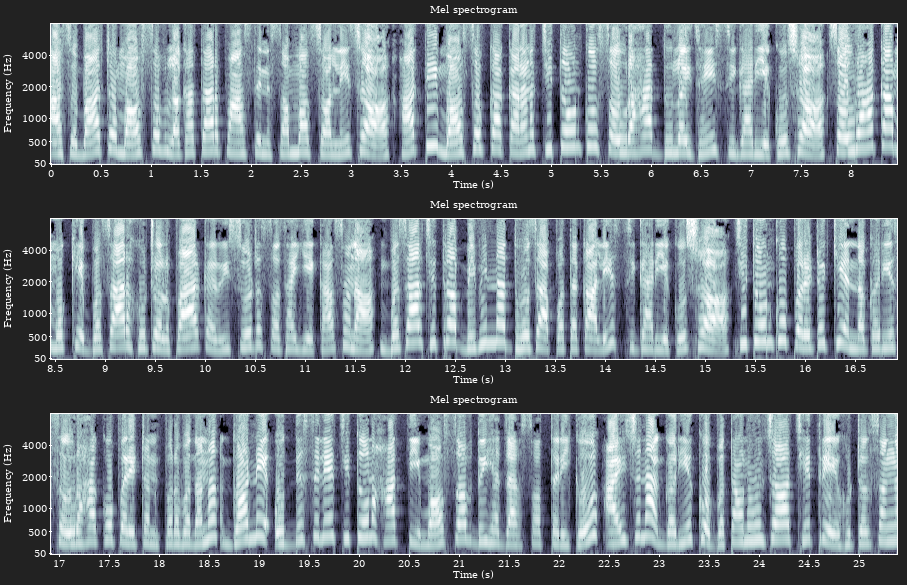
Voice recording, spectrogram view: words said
आजबाट महोत्सव लगातार पाँच दिनसम्म चल्नेछ। हात्ती महोत्सवका कारण चितवनको सौराहा दुलै झै सिगारिएको छ। सौराहाका मुख्य बजार होटल पार्क रिसोर्ट सजाइएका छन्। बजार क्षेत्र विभिन्न ध्वजा पताकाले सिगारिएको छ। चितवनको पर्यटकीय नगरी सौराहाको पर्यटन प्रबन्धन गर्ने उद्देश्यले चितवन हात्ती महोत्सव दुई हजार सत्तरीको आयोजना गरिएको बताउनुहुन्छ क्षेत्रीय होटल संघ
